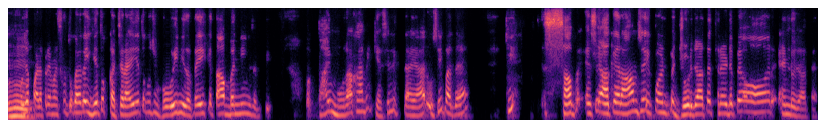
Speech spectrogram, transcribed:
हम्म। मुझे पढ़ प्रेमाइस को तू कहेगा ये तो कचरा है ये तो कुछ हो ही नहीं सकता ये किताब बन नहीं सकती। भाई मुराकामी कैसे लिखता है यार उसे पता है। सब ऐसे आके आराम से एक पॉइंट पे जुड़ जाते हैं थ्रेड पे और एंड हो जाता है।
